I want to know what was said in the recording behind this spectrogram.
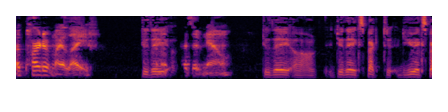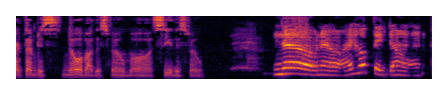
a part of my life do they? as of now. Do they? Uh, do they expect? Do you expect them to know about this film or see this film? No, no, I hope they don't.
